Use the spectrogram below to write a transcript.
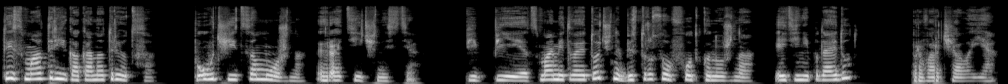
Ты смотри, как она трется. Поучиться можно, эротичности. Пипец, маме твоей точно без трусов фотка нужна. Эти не подойдут? Проворчала я.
